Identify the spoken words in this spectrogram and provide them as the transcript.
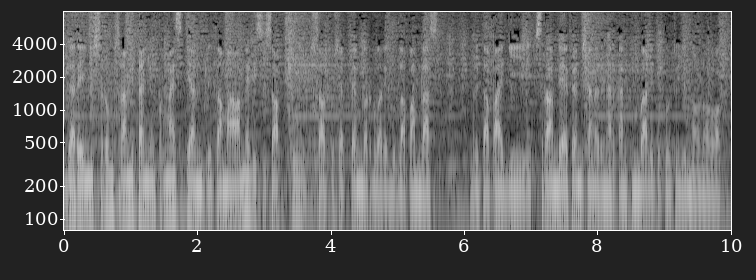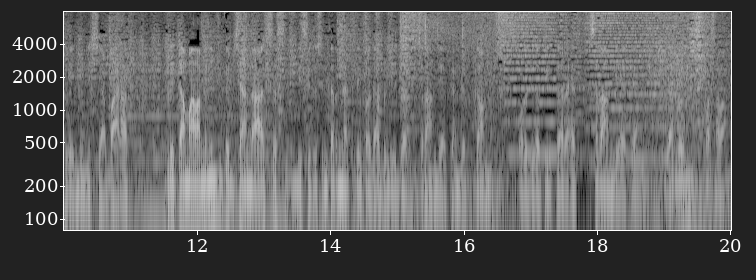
Dari Newsroom Serambi Tanjung Permai, sekian berita malam edisi Sabtu 1 September 2018. Berita pagi Serambi FM bisa Anda dengarkan kembali pukul 7.00 waktu Indonesia Barat. Berita malam ini juga bisa Anda akses di situs internet www.serambifm.com. Follow juga Twitter at Serambi FM. Jarlun, wassalam.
